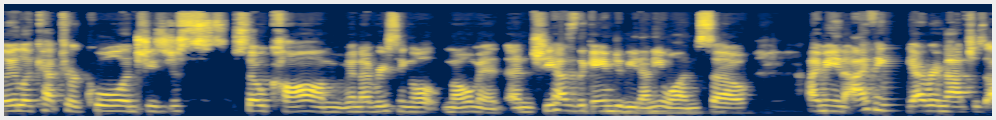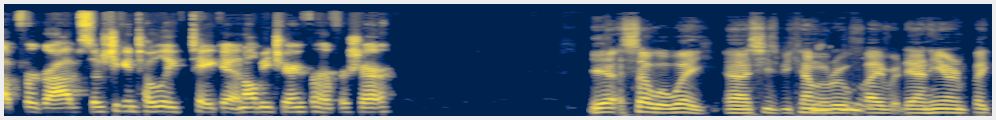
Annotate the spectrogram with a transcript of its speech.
Leylah kept her cool and she's just so calm in every single moment and she has the game to beat anyone. So, I mean, I think every match is up for grabs, so she can totally take it and I'll be cheering for her for sure. Yeah, so will we. Uh, she's become a real mm-hmm. favourite down here, and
